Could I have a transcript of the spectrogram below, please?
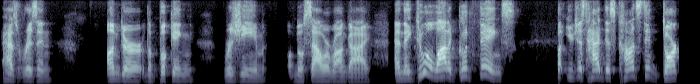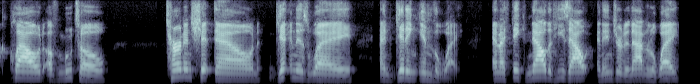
has risen under the booking regime of nosawa rongai and they do a lot of good things but you just had this constant dark cloud of muto turning shit down, getting his way, and getting in the way. And I think now that he's out and injured and out of the way,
